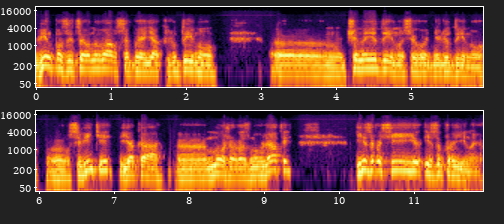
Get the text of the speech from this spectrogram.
Він позиціонував себе як людину, чи не єдину сьогодні людину в світі, яка може розмовляти і з Росією, і з Україною.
